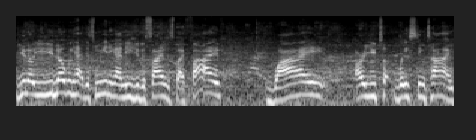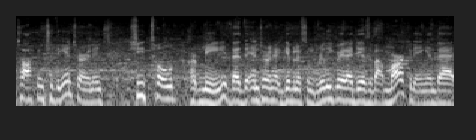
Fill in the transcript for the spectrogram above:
you know, you, you know, we had this meeting. I need you to sign this by five. Why are you t- wasting time talking to the intern? And she told her, me that the intern had given her some really great ideas about marketing, and that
